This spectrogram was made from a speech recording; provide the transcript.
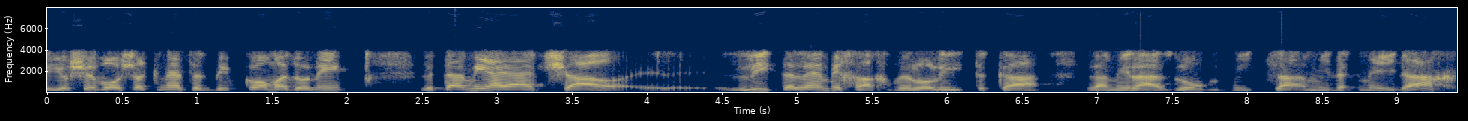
יושב ראש הכנסת, במקום אדוני, לטעמי היה אפשר להתעלם מכך ולא להיתקע למילה הזו. מאידך,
